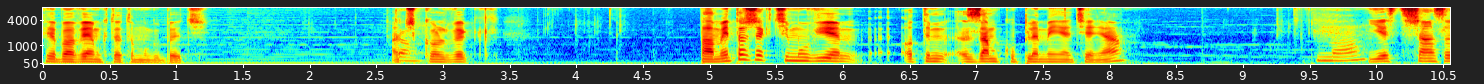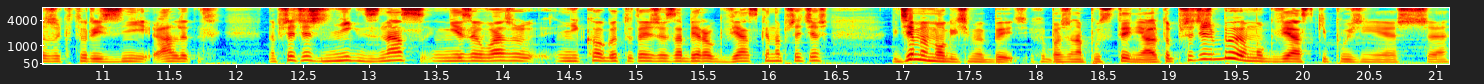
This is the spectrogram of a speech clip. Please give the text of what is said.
Chyba wiem, kto to mógł być. Kto? Aczkolwiek... Pamiętasz, jak ci mówiłem o tym zamku plemienia cienia? No. Jest szansa, że któryś z nich, ale no przecież nikt z nas nie zauważył nikogo tutaj, że zabierał gwiazdkę, no przecież gdzie my mogliśmy być? Chyba, że na pustyni, ale to przecież byłem u gwiazdki później jeszcze.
